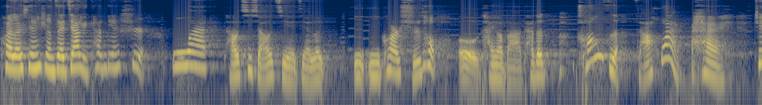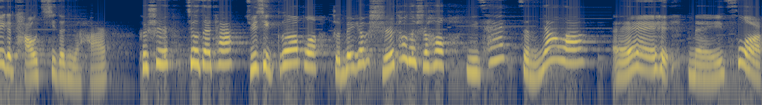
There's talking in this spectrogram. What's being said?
快乐先生在家里看电视，屋外淘气小姐捡了一一块石头，呃，她要把她的窗子砸坏。嗨，这个淘气的女孩。可是就在她举起胳膊准备扔石头的时候，你猜怎么样了？哎，没错，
